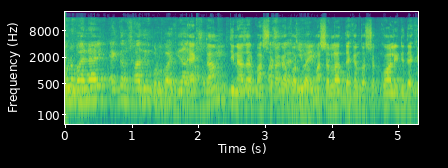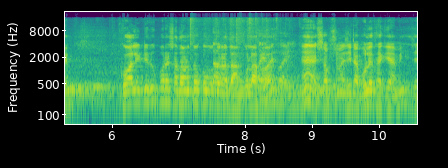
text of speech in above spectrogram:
কোনো নাই একদম স্বাধীন পড়ব ভাই তিন হাজার পাঁচশো একদম টাকা। তিন হাজার পাঁচশো টাকা পড়বে। মাসাল্লাহ দেখেন দর্শক কোয়ালিটি দেখেন। কোয়ালিটির উপরে সাধারণত কবুতরের দামগুলো হয়। হ্যাঁ সবসময় যেটা বলে থাকি আমি যে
